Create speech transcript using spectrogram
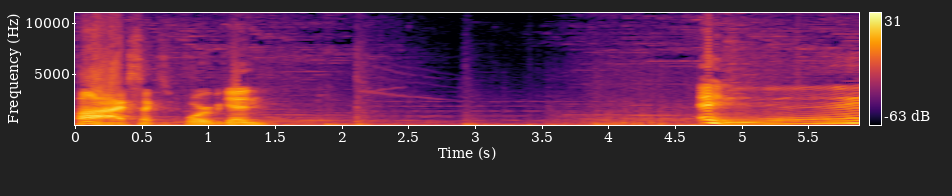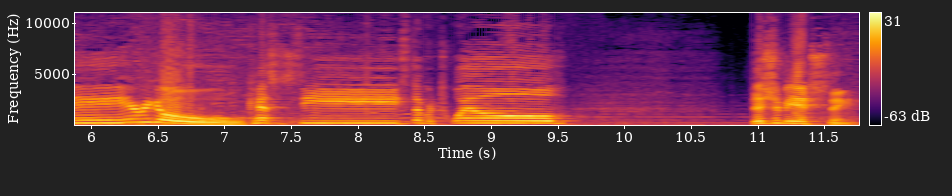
5 seconds before we begin. And go. Castle Siege, number 12. This should be interesting.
